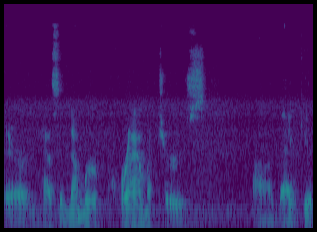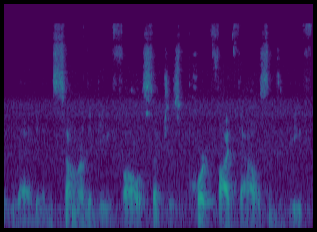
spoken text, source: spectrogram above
there and has a number of parameters uh, that get read in. Some are the defaults, such as port 5000 is the default.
